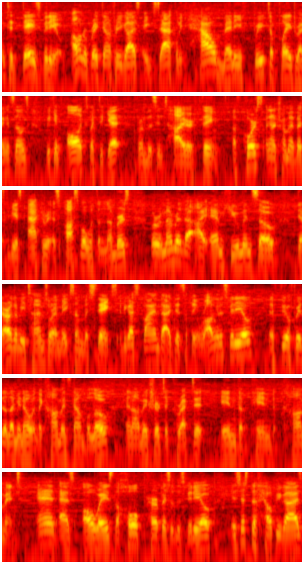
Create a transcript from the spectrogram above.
in today's video, I want to break down for you guys exactly how many free-to-play Dragon Stones we can all expect to get from this entire thing. Of course, I'm going to try my best to be as accurate as possible with the numbers, but remember that I am human, so there are going to be times where I make some mistakes. If you guys find that I did something wrong in this video, then feel free to let me know in the comments down below, and I'll make sure to correct it in the pinned comment. And as always, the whole purpose of this video is just to help you guys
